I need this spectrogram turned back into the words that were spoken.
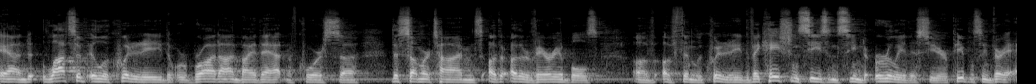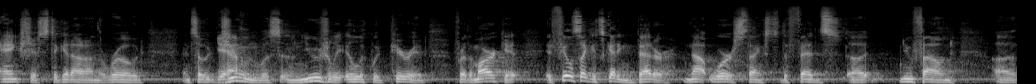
and lots of illiquidity that were brought on by that, and of course, uh, the summer times, other, other variables of, of thin liquidity. The vacation season seemed early this year. People seemed very anxious to get out on the road. And so yeah. June was an unusually illiquid period for the market. It feels like it's getting better, not worse, thanks to the Fed's uh, newfound, uh,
